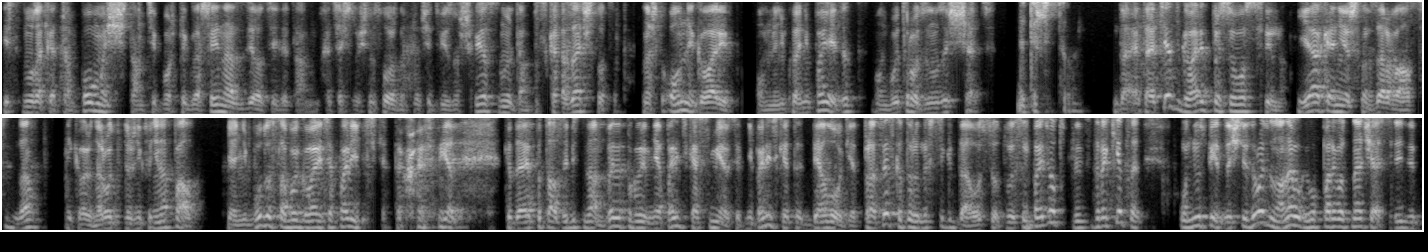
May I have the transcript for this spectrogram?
Если нужна какая-то там помощь, там, типа, может, приглашение надо сделать, или там, хотя сейчас очень сложно получить визу в Швецию, ну, или там подсказать что-то. На что он мне говорит, он мне никуда не поедет, он будет родину защищать. Да ты что? Да, это отец говорит про своего сына. Я, конечно, взорвался, да, и говорю, на родину же никто не напал. Я не буду с тобой говорить о политике. Такой ответ. Когда я пытался объяснить, ну, давай поговорим не о политике, а о смерти. Это не политика, это биология. Это процесс, который навсегда. Вот все, твой сын пойдет, прилетит ракета, он не успеет защитить родину, она его порвет на части.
